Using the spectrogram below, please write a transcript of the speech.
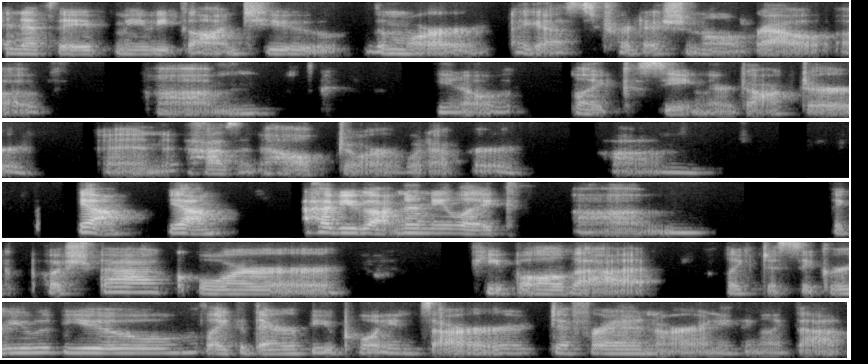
and if they've maybe gone to the more i guess traditional route of um you know like seeing their doctor and hasn't helped or whatever. Um, yeah, yeah. Have you gotten any like um, like pushback or people that like disagree with you, like their viewpoints are different or anything like that?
